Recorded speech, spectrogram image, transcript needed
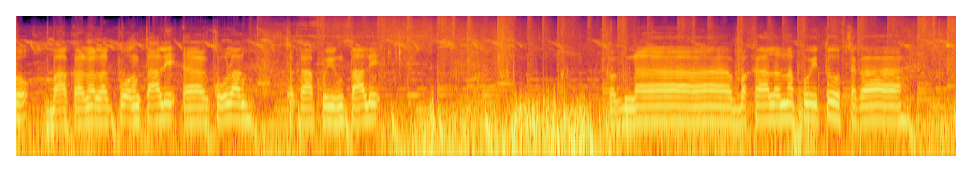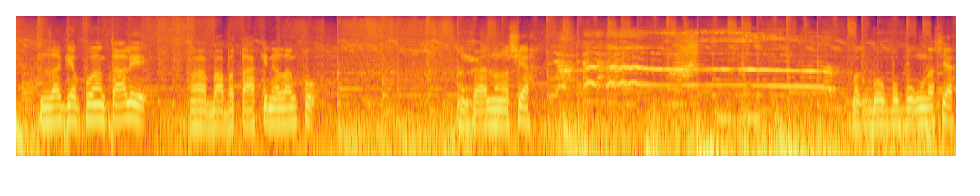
Po, bakal na lang po ang tali, ah, kulang. Saka po yung tali. Pag na bakalan na po ito, saka nalagyan po ng tali, ah, babatakin na lang po. Nagano na siya. Magbububong na siya.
